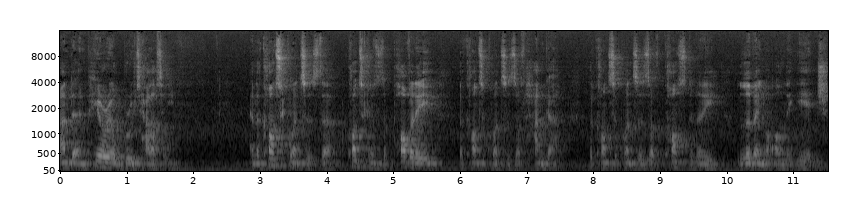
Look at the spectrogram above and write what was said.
under imperial brutality. And the consequences, the consequences of poverty, the consequences of hunger, the consequences of constantly living on the edge.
